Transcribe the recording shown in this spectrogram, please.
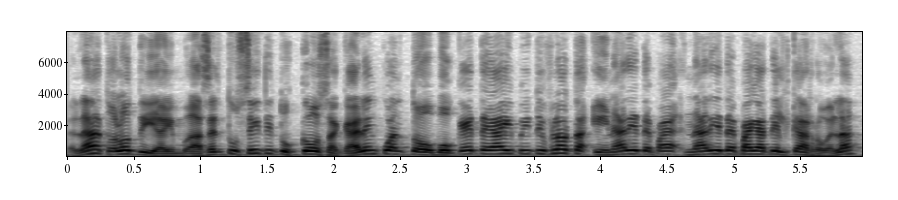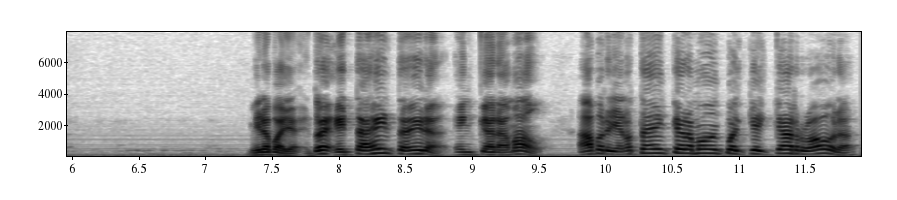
¿Verdad? Todos los días, y hacer tu sitio y tus cosas, caer en cuanto boquete hay, pito y flota, y nadie te paga, nadie te paga a ti el carro, ¿verdad? Mira para allá. Entonces, esta gente, mira, encaramado. Ah, pero ya no están encaramados en cualquier carro ahora.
